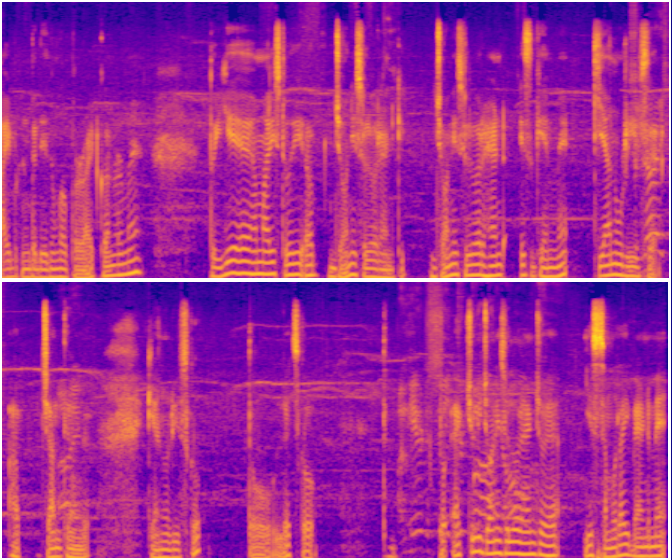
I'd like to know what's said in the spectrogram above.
आई बटन पे दे दूँगा ऊपर राइट कॉर्नर में। तो ये है हमारी स्टोरी अब जॉनी सिल्वर हैंड की। जॉनी सिल्वर हैंड इस गेम में कियानू रीव्स है। आप जानते होंगे कियानू रीव्स को। तो लेट्स गो तो एक्चुअली जॉनी सिल्वर हैंड जो है ये समुराई बैंड में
